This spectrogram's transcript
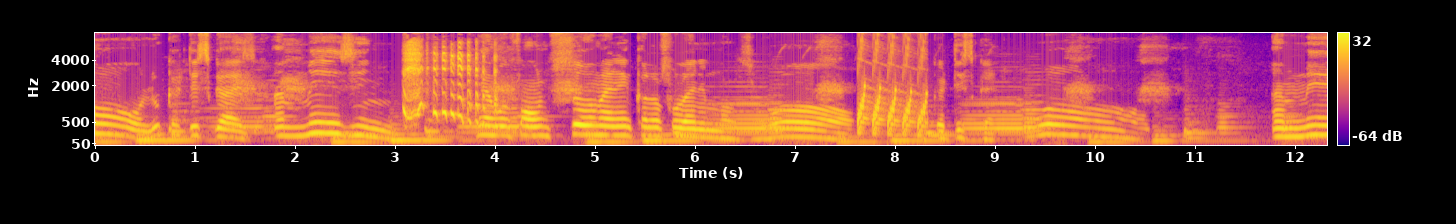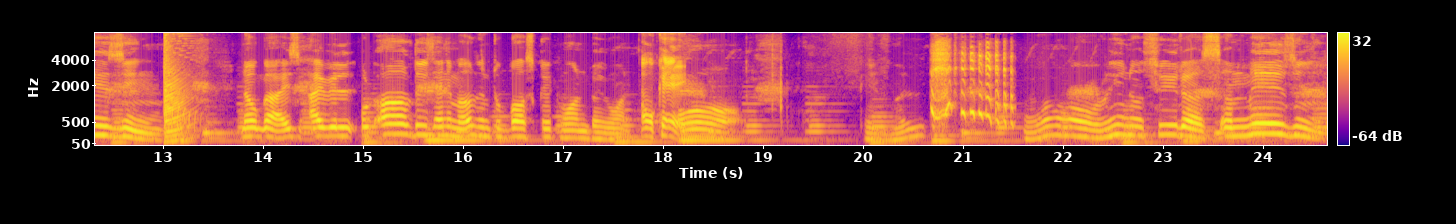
Oh, look at this, guys. Amazing. yeah, We found so many colorful animals. Whoa. Look at this guy. Whoa. Amazing. Now, guys, I will put all these animals into basket one by one. Okay. Whoa. Camel. Whoa, rhinoceros. Amazing.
